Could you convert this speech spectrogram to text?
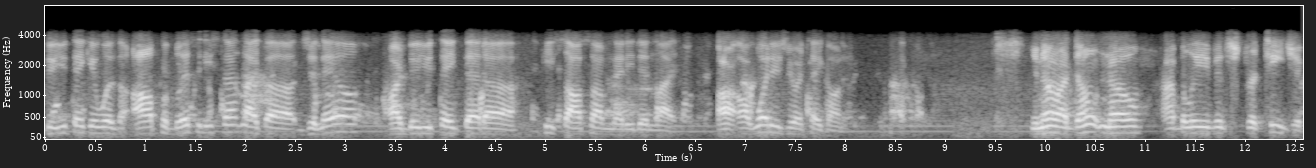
Do you think it was an all publicity stunt like uh, Janelle, or do you think that uh, he saw something that he didn't like, or, or what is your take on it? You know, I don't know. I believe it's strategic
